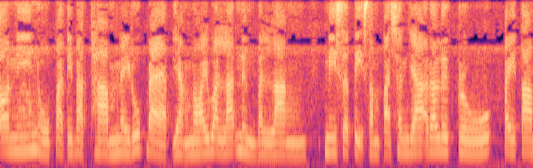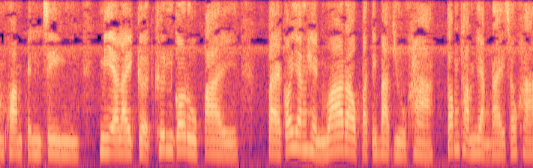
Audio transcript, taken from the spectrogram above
ตอนนี้หนูปฏิบัติธรรมในรูปแบบอย่างน้อยวันละหนึ่งบัลลังก์มีสติสัมปชัญญะระลึกรู้ไปตามความเป็นจริง มีอะไรเกิดขึ้นก็รู้ไป แต่ก็ยังเห็นว่าเราปฏิบัติอยู่ค่ะ ต้องทำอย่างไรเจ้าคะ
